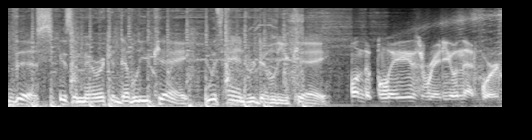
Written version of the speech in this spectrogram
This is America WK with Andrew WK. On the Blaze Radio Network.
